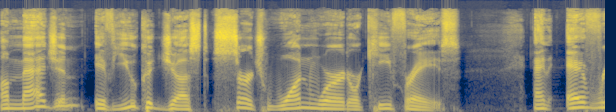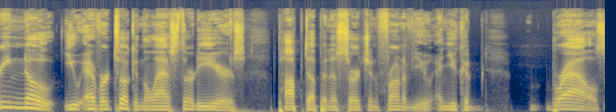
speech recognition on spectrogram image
Imagine if you could just search one word or key phrase and every note you ever took in the last 30 years popped up in a search in front of you and you could browse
